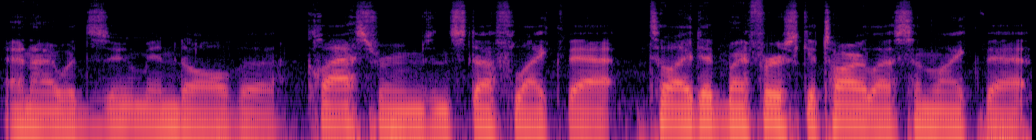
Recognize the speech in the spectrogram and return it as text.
and I would zoom into all the classrooms and stuff like that. Till I did my first guitar lesson like that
